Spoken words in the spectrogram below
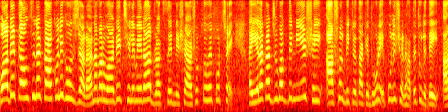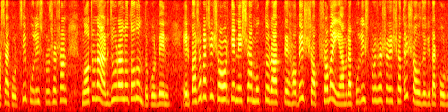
ওয়ার্ডের কাউন্সিলর কাকলি ঘোষ জানান, আমার ওয়ার্ডের ছেলেমেয়েরা ড্রাগসের নেশায় আসক্ত হয়ে পড়ছে। তাই এলাকার যুবকদের নিয়ে সেই আসল বিক্রেতাকে ধরে পুলিশের হাতে তুলে দেই। আশা করছি পুলিশ প্রশাসন ঘটনার জোরালো তদন্ত করবেন। এর পাশাপাশি শহরকে নেশা মুক্ত রাখতে হবে। সব সময়ই আমরা পুলিশ প্রশাসনের সাথে সহযোগিতা করব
